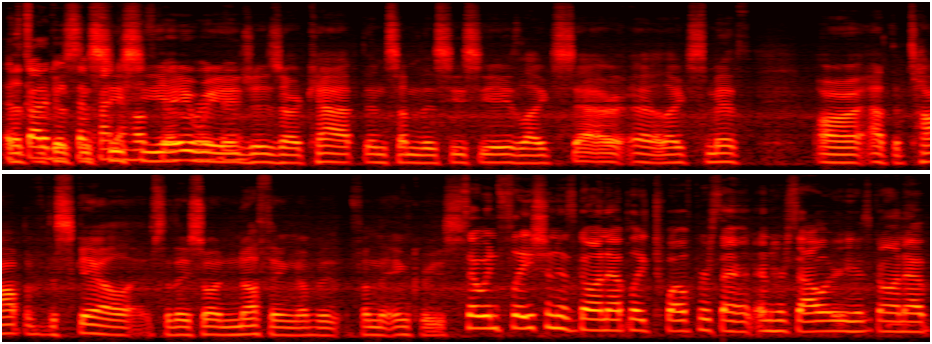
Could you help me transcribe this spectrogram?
That's gotta be because some the CCA wages are capped, and some of the CCAs, like Sarah, uh, like Smith, are at the top of the scale, so they saw nothing of it from the increase. So inflation has gone up like 12% and her salary has gone up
